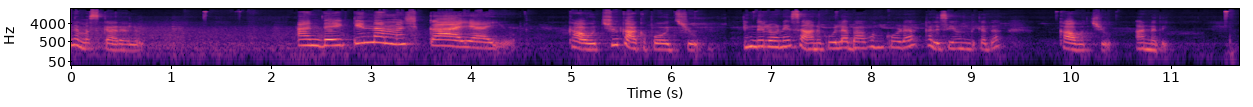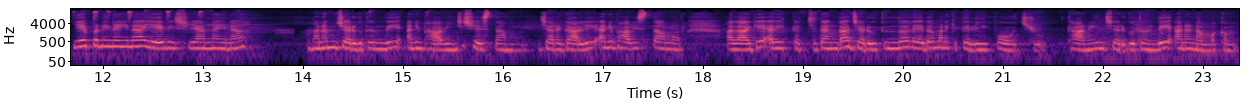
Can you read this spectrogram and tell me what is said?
నమస్కారాలు. అందరికీ నమస్కారాలు. కావచ్చు కాకపోవచ్చు. ఇందులోనే సానుకూల భావం కూడా కలిసి ఉంది కదా? కావచ్చు అన్నది. ఏ పనినైనా ఏ విషయాన్నైనా మనం జరుగుతుంది అని భావించి చేస్తాము. జరగాలి అని భావిస్తాము. అలాగే అది ఖచ్చితంగా జరుగుతుందో లేదో మనకి తెలియకపోవచ్చు. కానీ జరుగుతుంది అన్న నమ్మకం.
